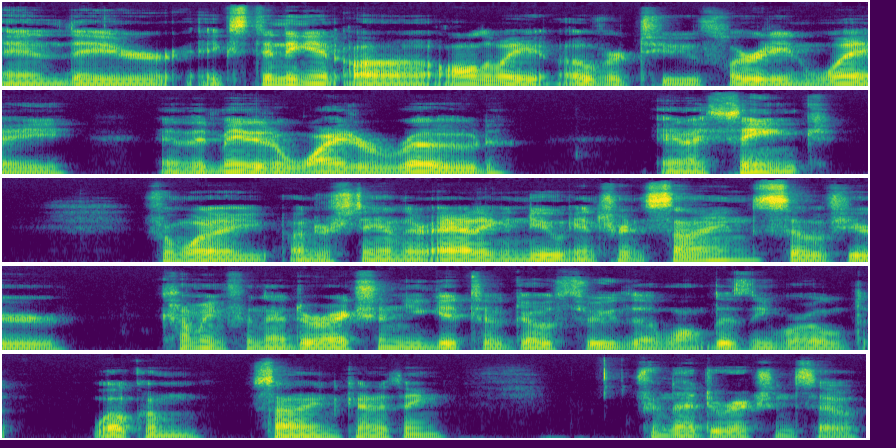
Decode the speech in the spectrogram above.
and they're extending it uh, all the way over to Floridian Way, and they made it a wider road. And I think, from what I understand, they're adding a new entrance sign. So if you're coming from that direction, you get to go through the Walt Disney World welcome sign kind of thing from that direction. So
